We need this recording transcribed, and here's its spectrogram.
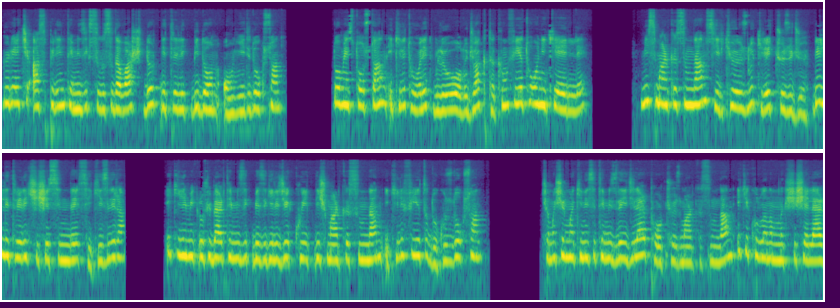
Güleç aspirin temizlik sıvısı da var 4 litrelik bidon 17.90. Domestos'tan ikili tuvalet bloğu olacak takım fiyatı 12.50. Mis markasından sirke özlü kireç çözücü 1 litrelik şişesinde 8 lira. İkili mikrofiber temizlik bezi gelecek Quick Dish markasından ikili fiyatı 9.90. Çamaşır makinesi temizleyiciler Porçöz markasından iki kullanımlık şişeler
